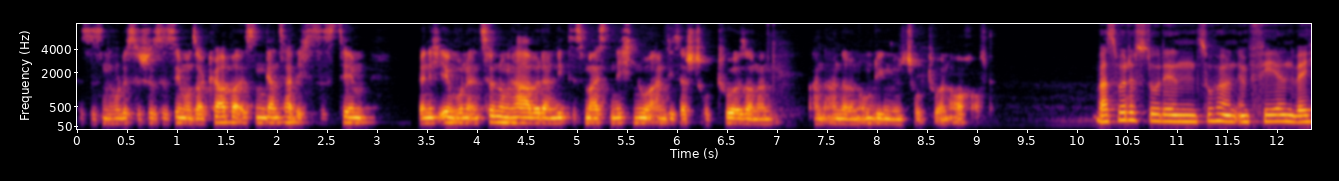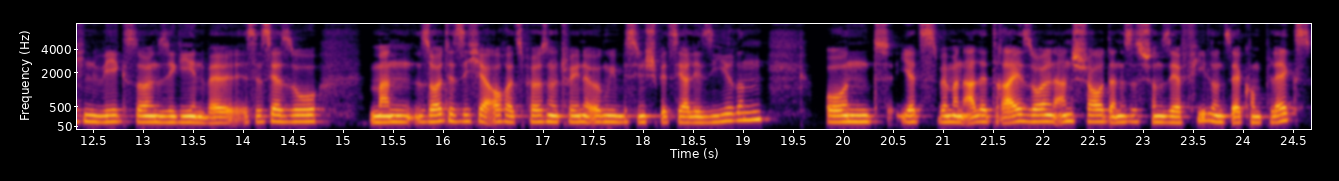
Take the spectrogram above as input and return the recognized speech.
Es ist ein holistisches System. Unser Körper ist ein ganzheitliches System. Wenn ich irgendwo eine Entzündung habe, dann liegt es meist nicht nur an dieser Struktur, sondern an anderen umliegenden Strukturen auch oft. Was würdest du den Zuhörern empfehlen? Welchen Weg sollen sie gehen? Weil es ist ja so, man sollte sich ja auch als Personal Trainer irgendwie ein bisschen spezialisieren. Und jetzt, wenn man alle drei Säulen anschaut, dann ist es schon sehr viel und sehr komplex.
